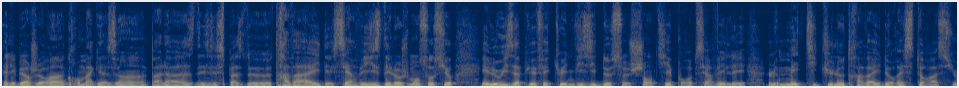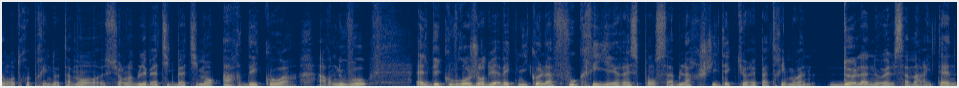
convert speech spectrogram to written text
Elle hébergera un grand magasin, un palace, des espaces de travail, des services, des logements sociaux. Héloïse a pu effectuer une visite de ce chantier pour observer les, le méticuleux travail de restauration entrepris notamment sur l'emblématique bâtiment Art déco, Art nouveau. Elle découvre aujourd'hui avec Nicolas Foucrier, responsable architecture et patrimoine de la Nouvelle Samaritaine,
